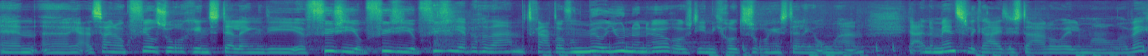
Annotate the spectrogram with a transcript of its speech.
En uh, ja, het zijn ook veel zorginstellingen die uh, fusie op fusie op fusie hebben gedaan. Het gaat over miljoenen euro's die in die grote zorginstellingen omgaan. Ja, en de menselijkheid is daardoor helemaal weg.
